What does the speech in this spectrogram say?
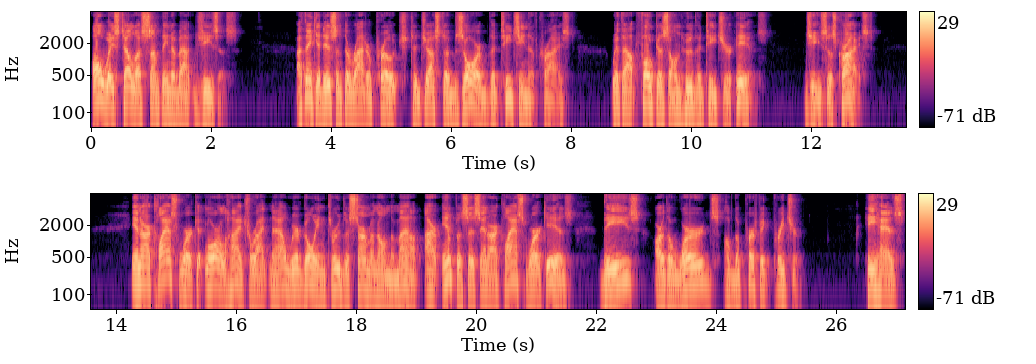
always tell us something about Jesus. I think it isn't the right approach to just absorb the teaching of Christ without focus on who the teacher is Jesus Christ. In our classwork at Laurel Heights right now, we're going through the Sermon on the Mount. Our emphasis in our classwork is these are the words of the perfect preacher. He has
